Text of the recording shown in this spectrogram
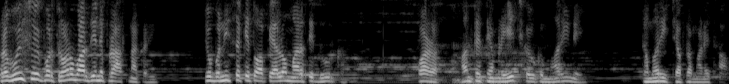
પ્રભુ ઈસુએ પર ત્રણ વાર જઈને પ્રાર્થના કરી. જો બની શકે તો આ પહેલો મારાથી દૂર કર. પણ અંતે તેમણે એ જ કહ્યું કે મારી નહીં, તમારી ઈચ્છા પ્રમાણે થાવ.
